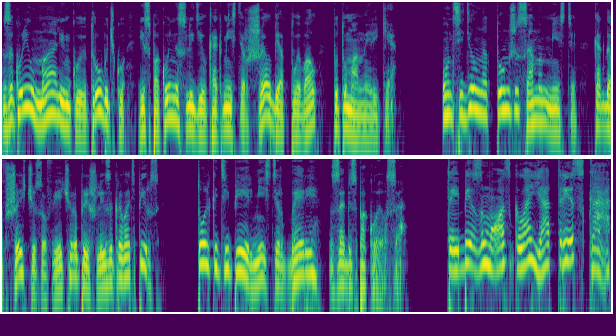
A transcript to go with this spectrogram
закурил маленькую трубочку и спокойно следил, как мистер Шелби отплывал по туманной реке. Он сидел на том же самом месте, когда в шесть часов вечера пришли закрывать пирс. Только теперь мистер Берри забеспокоился. «Ты безмозглая треска!»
